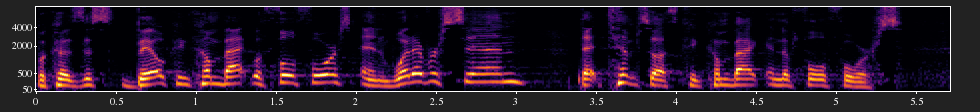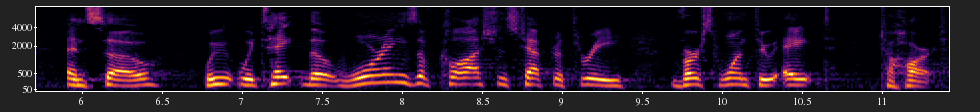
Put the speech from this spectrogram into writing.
Because this Baal can come back with full force, and whatever sin that tempts us can come back into full force. And so, we, we take the warnings of Colossians chapter 3, verse 1 through 8 to heart,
